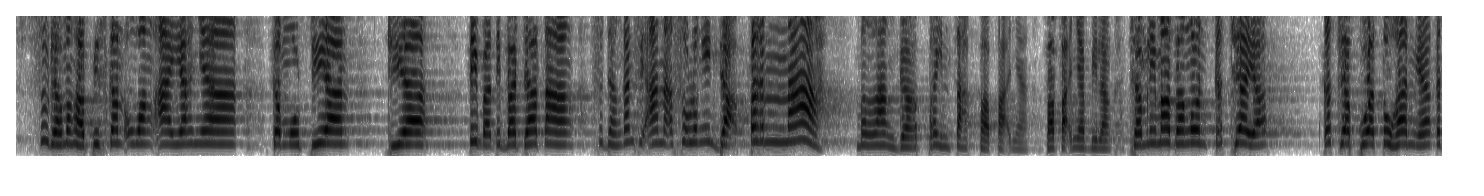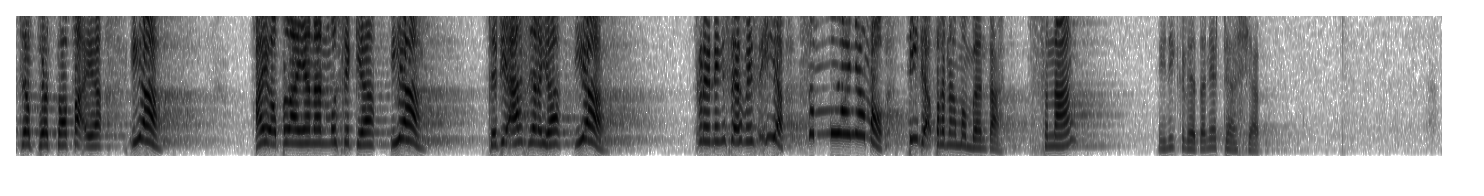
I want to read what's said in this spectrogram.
sudah menghabiskan uang ayahnya, kemudian dia tiba-tiba datang. Sedangkan si anak sulung ini tidak pernah melanggar perintah bapaknya. Bapaknya bilang, jam 5 bangun, kerja ya. Kerja buat Tuhan ya, kerja buat bapak ya. Iya. Ayo pelayanan musik ya. Iya. Jadi asir ya. Iya. Cleaning service iya, semuanya mau. Tidak pernah membantah. Senang? Ini kelihatannya dahsyat.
